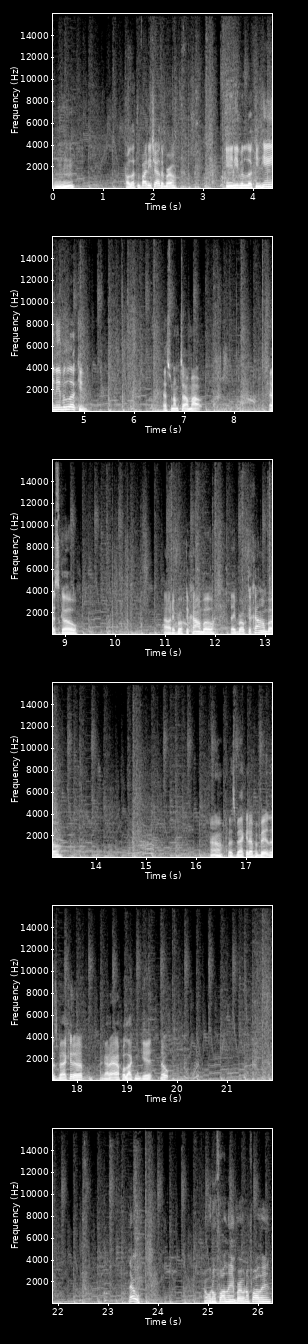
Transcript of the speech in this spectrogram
Mm-hmm. Oh, let them fight each other, bro. He ain't even looking. He ain't even looking. That's what I'm talking about. Let's go. Oh, they broke the combo. They broke the combo. Uh oh, let's back it up a bit. Let's back it up. I got an apple I can get. Nope. No. Oh, don't fall in, bro. Don't fall in.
